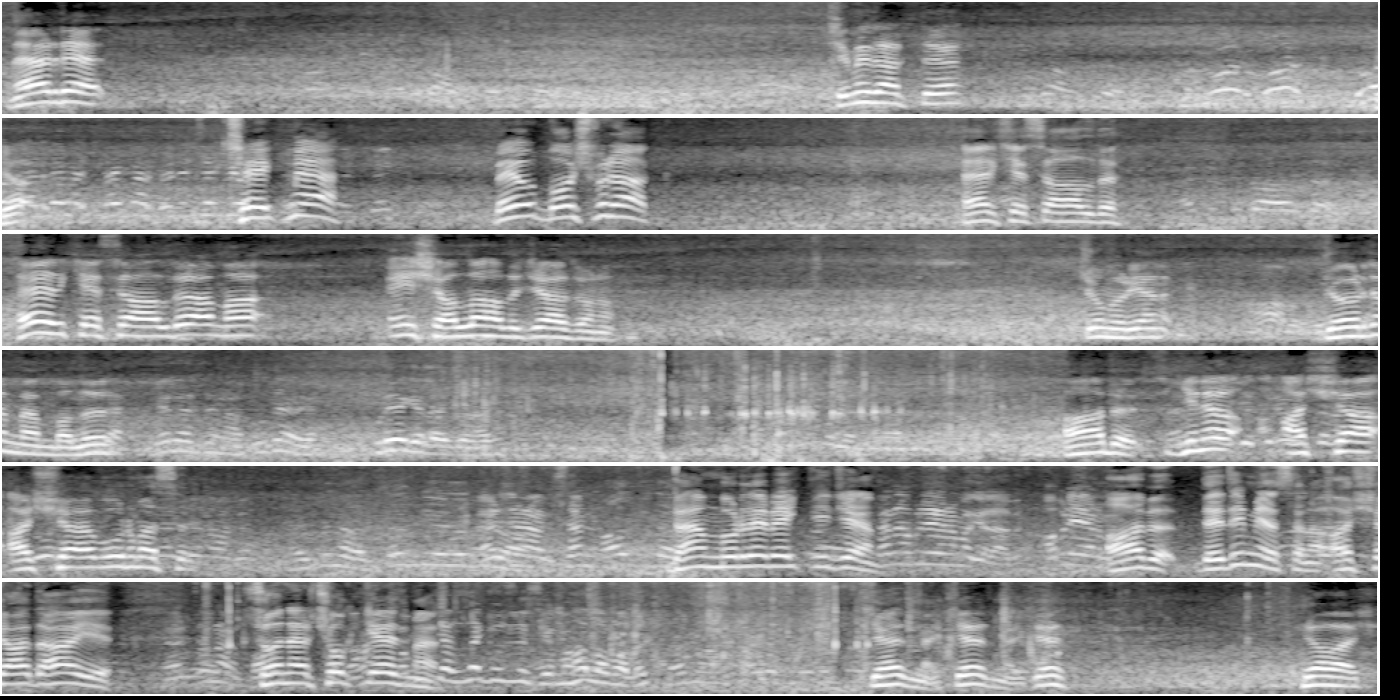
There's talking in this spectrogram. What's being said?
Nerede? Kimi taktı? Ya, çekme. Be boş bırak. Herkesi aldı. Herkesi aldı ama inşallah alacağız onu. Cumhur yani gördüm ben balığı. Gel Ercan abi buraya gel. Buraya gel Ercan abi. Abi yine aşağı aşağı vurmasın. Ercan abi sen Ben burada bekleyeceğim. sen buraya yanıma gel abi. Yanıma. Dedim ya sana aşağı daha iyi. Ercan abi. Soner çok gezme. Gel la seveyim. Balık. Gezme, gezme, gez. Yavaş.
